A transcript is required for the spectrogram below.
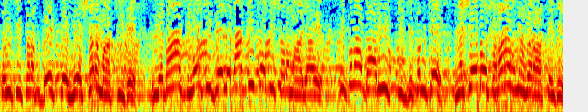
ان کی طرف دیکھتے ہوئے شرم آتی ہے۔ لباس ہو کہ بے لباسی کو بھی شرم آ جائے۔ اتنا باریک کی جسم کے نشیب و فراز نظر آتے ہیں۔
